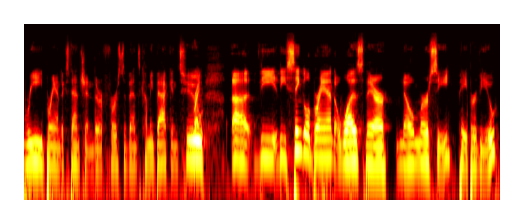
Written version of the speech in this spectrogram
rebrand extension, their first event coming back into Right. uh, the the single brand was their No Mercy pay per view,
